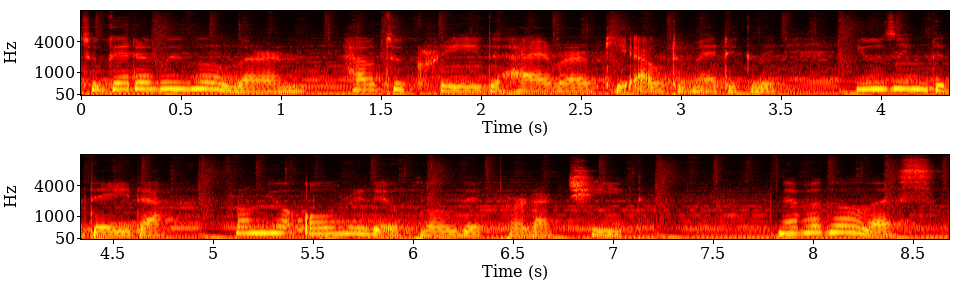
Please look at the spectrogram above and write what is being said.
Together we will learn how to create the hierarchy automatically using the data from your already uploaded product sheet. Nevertheless,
